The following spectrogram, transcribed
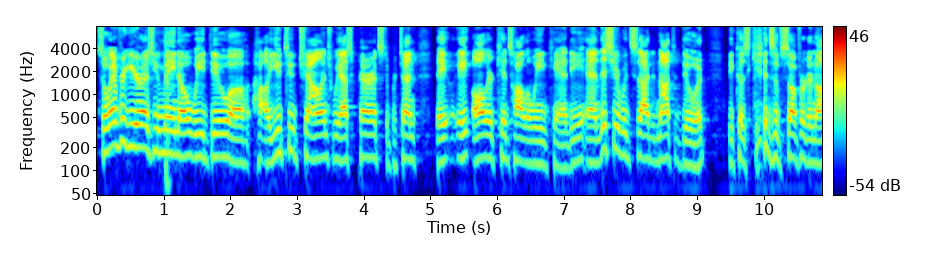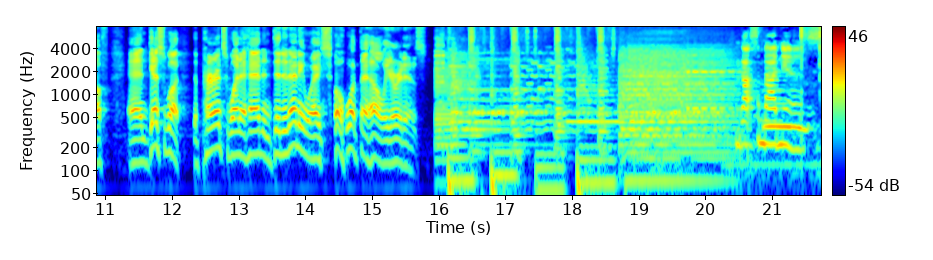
So every year, as you may know, we do a, a, YouTube challenge. We ask parents to pretend they ate all their kids' Halloween candy. And this year we decided not to do it because kids have suffered enough. And guess what? The parents went ahead and did it anyway. So what the hell? Here it is. We got some bad news.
